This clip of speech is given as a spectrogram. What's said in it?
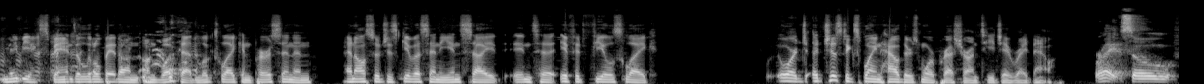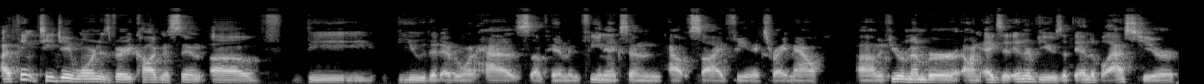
maybe expand a little bit on, on what that looked like in person and, and also just give us any insight into if it feels like, or j- just explain how there's more pressure on TJ right now. Right. So I think TJ Warren is very cognizant of the view that everyone has of him in Phoenix and outside Phoenix right now. Um, if you remember on exit interviews at the end of last year,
